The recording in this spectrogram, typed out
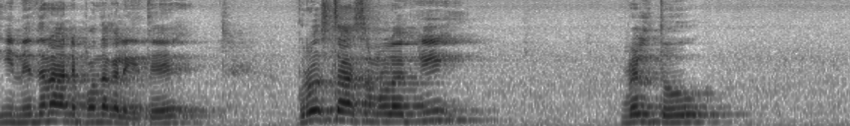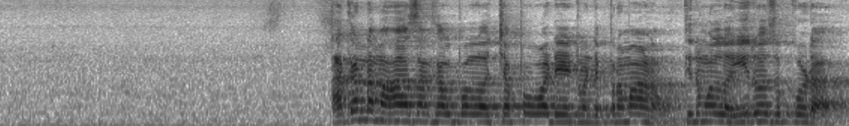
ఈ నిధనాన్ని పొందగలిగితే గృహస్థాశ్రమంలోకి వెళ్తూ అఖండ మహాసంకల్పంలో చెప్పబడేటువంటి ప్రమాణం తిరుమలలో ఈరోజు కూడా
